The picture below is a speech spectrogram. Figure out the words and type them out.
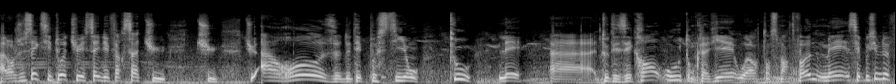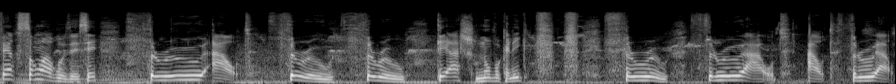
Alors, je sais que si toi tu essayes de faire ça, tu, tu, tu arroses de tes postillons tous les, euh, tous tes écrans ou ton clavier ou alors ton smartphone, mais c'est possible de faire sans arroser. C'est throughout, through, through, th non vocalique, through, throughout, out, throughout,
